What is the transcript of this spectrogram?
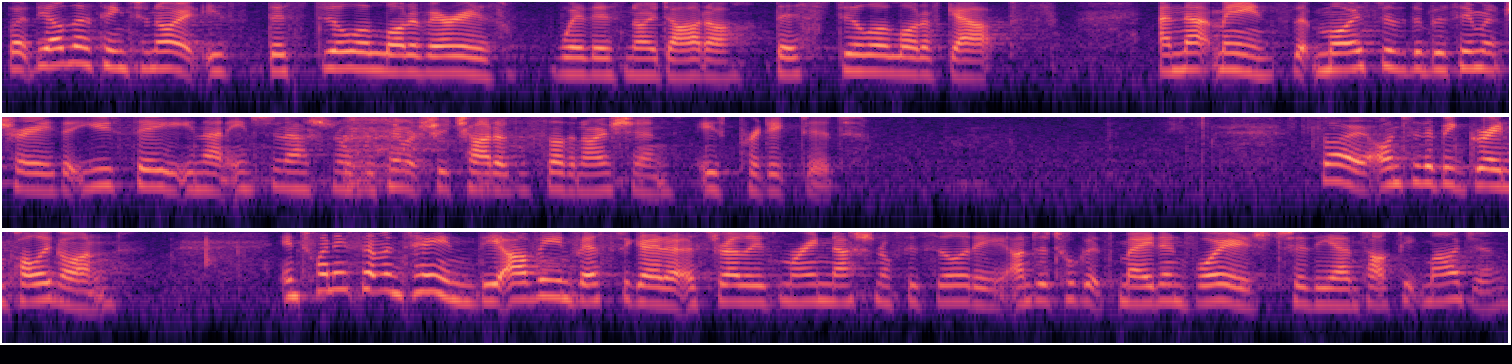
But the other thing to note is there's still a lot of areas where there's no data. There's still a lot of gaps. And that means that most of the bathymetry that you see in that International Bathymetry Chart of the Southern Ocean is predicted. So onto the big green polygon. In 2017, the RV Investigator, Australia's Marine National Facility, undertook its maiden voyage to the Antarctic margin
